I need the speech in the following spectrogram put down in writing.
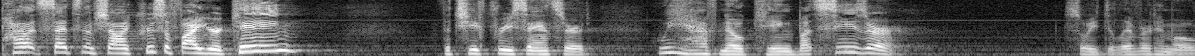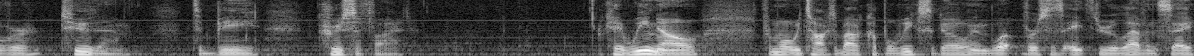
Pilate said to them, Shall I crucify your king? The chief priests answered, We have no king but Caesar. So he delivered him over to them to be crucified. Okay, we know from what we talked about a couple weeks ago and what verses 8 through 11 say,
